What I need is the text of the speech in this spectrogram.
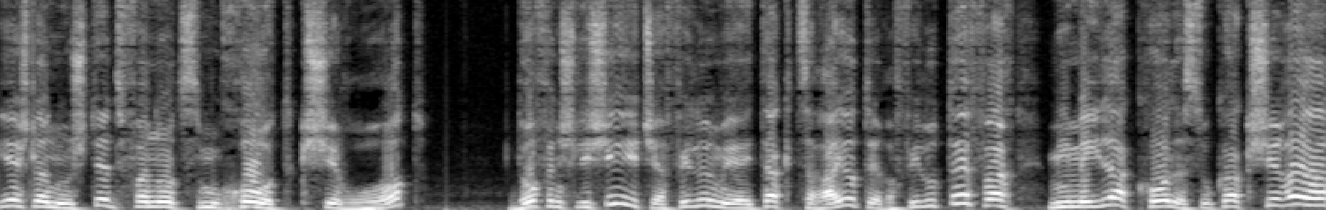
יש לנו שתי דפנות סמוכות כשרות, דופן שלישית שאפילו אם היא הייתה קצרה יותר, אפילו טפח, ממילא כל הסוכה כשרה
